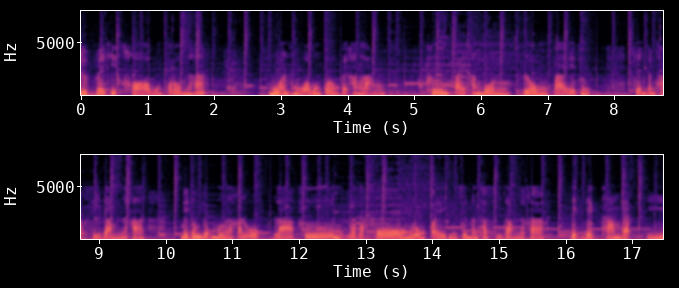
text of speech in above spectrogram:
จุดไว้ที่คอวงกลมนะคะ ม้วนหัววงกลมไปข้างหลัง ขึ้นไปข้างบน ลงไปให้ถึงเส้นบรรทัดสีดำนะคะ ไม่ต้องยกมือนะคะ ลูก ลากขึ้น แล้วก็โค้งลงไปถึงเส้นบรรทัดสีดำนะคะ เด็กๆทำแบบนี้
